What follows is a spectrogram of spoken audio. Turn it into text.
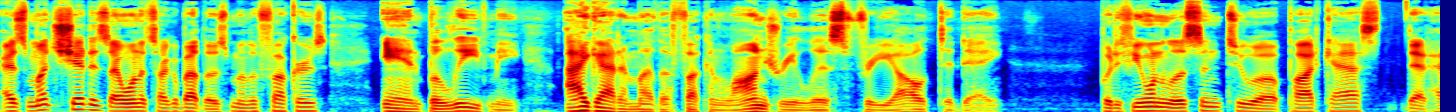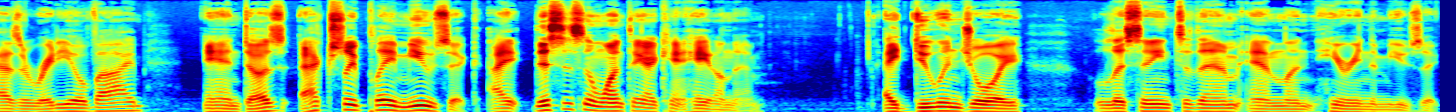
as much shit as I want to talk about those motherfuckers. And believe me, I got a motherfucking laundry list for y'all today. But if you want to listen to a podcast that has a radio vibe and does actually play music, I this is the one thing I can't hate on them. I do enjoy listening to them and hearing the music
